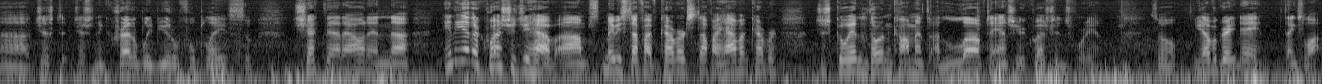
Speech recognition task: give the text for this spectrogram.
uh, just, just an incredibly beautiful place. So check that out. And uh, any other questions you have, um, maybe stuff I've covered, stuff I haven't covered, just go ahead and throw it in comments. I'd love to answer your questions for you. So you have a great day. Thanks a lot.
